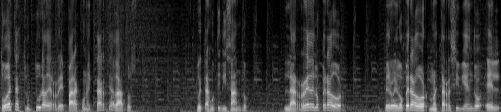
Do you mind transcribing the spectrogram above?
toda esta estructura de red para conectarte a datos, tú estás utilizando la red del operador, pero el operador no está recibiendo el,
